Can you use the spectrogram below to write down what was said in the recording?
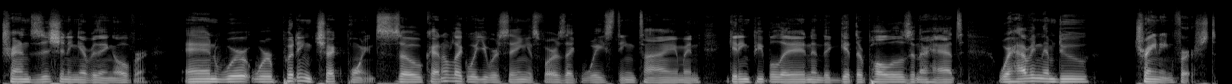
transitioning everything over, and we're we're putting checkpoints. So kind of like what you were saying, as far as like wasting time and getting people in and they get their polos and their hats. We're having them do training first.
